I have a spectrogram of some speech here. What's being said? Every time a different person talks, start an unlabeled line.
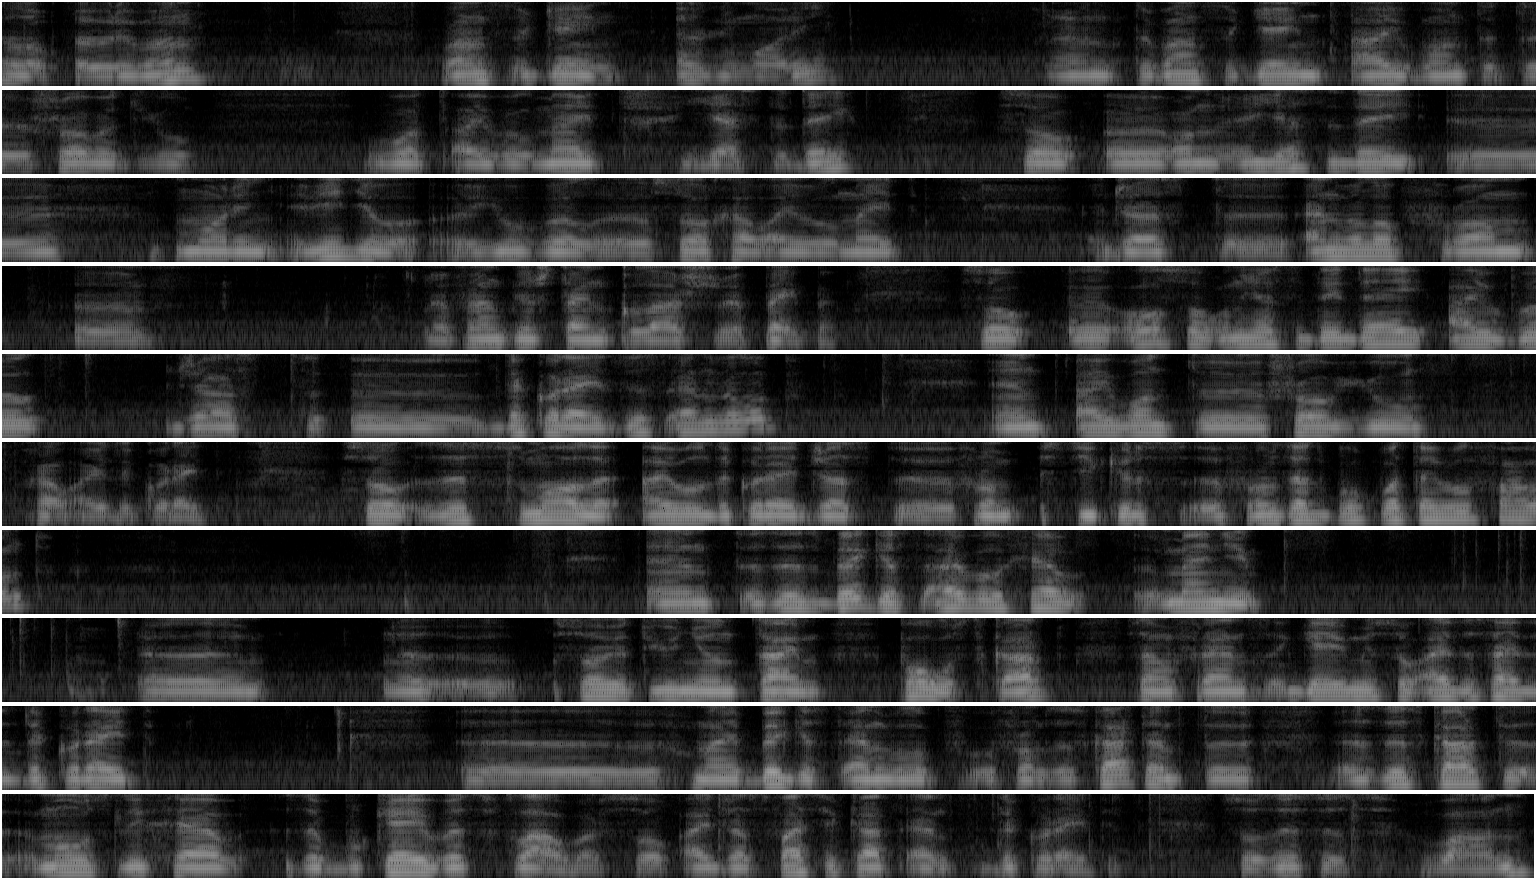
Hello everyone. Once again early morning and once again I wanted to show with you what I will made yesterday. So uh, on yesterday uh, morning video you will uh, saw how I will made just uh, envelope from uh, Frankenstein collage paper. So uh, also on yesterday day I will just uh, decorate this envelope and I want to show you how I decorate. So this small I will decorate just uh, from stickers uh, from that book what I will found. And this biggest I will have many uh, Soviet Union time postcard some friends gave me so I decided to decorate uh, my biggest envelope from this card and uh, this card mostly have the bouquet with flowers so I just fussy cut and decorate it. So this is one.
